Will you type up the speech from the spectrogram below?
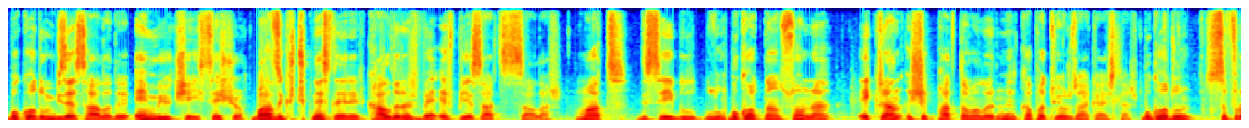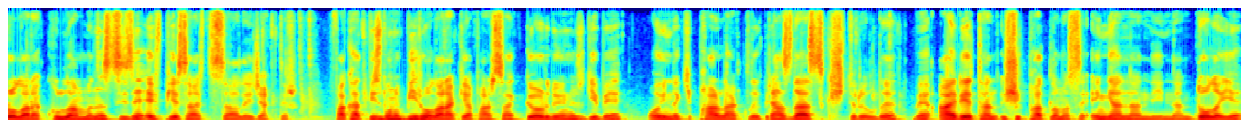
Bu kodun bize sağladığı en büyük şey ise şu. Bazı küçük nesneleri kaldırır ve FPS artışı sağlar. Mat Disable Bloom. Bu koddan sonra ekran ışık patlamalarını kapatıyoruz arkadaşlar. Bu kodun 0 olarak kullanmanız size FPS artışı sağlayacaktır. Fakat biz bunu 1 olarak yaparsak gördüğünüz gibi oyundaki parlaklık biraz daha sıkıştırıldı ve ayrıyeten ışık patlaması engellendiğinden dolayı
